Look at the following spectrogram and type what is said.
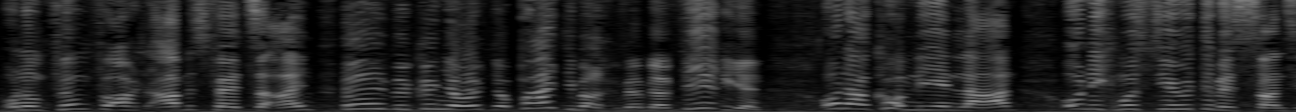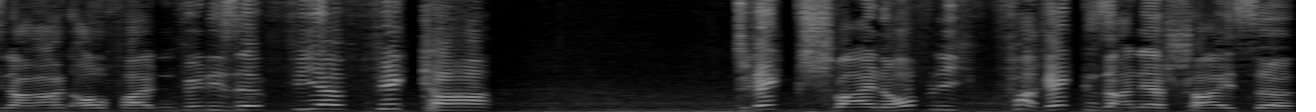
Und um 5 Uhr 8 abends fällt sie ein, hey, wir können ja heute noch Party machen, wir haben ja Ferien. Und dann kommen die in den Laden und ich muss die Hütte bis 20 nach 8 aufhalten für diese vier Ficker. Dreckschweine, hoffentlich verrecken sie an der Scheiße.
